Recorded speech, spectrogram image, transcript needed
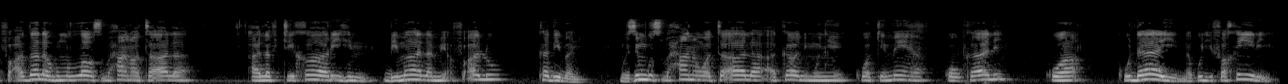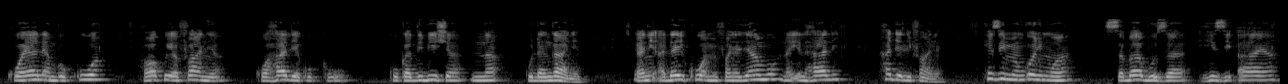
Fa'adhalahum Allah subhanahu wa ta'ala ala bima lam yaf'alu kadiban Mwenyezi Mungu subhanahu wa ta'ala akawa ni mwenye kuwakemea kwa ukali kwa kudai na kujifakhiri kwa yale ambokuwa hawakuyafanya kwa hali ya kukadhibisha na kudanganya. Yani adai kuwa amefanya jambo na ilhali hajalifanya. Hizi miongoni mwa sababu za hizi aya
